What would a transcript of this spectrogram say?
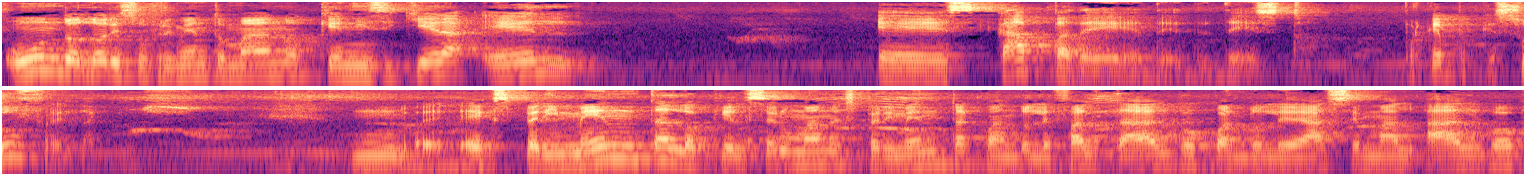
Un dolor y sufrimiento humano que ni siquiera Él escapa de, de esto. ¿Por qué? Porque sufre la experimenta lo que el ser humano experimenta cuando le falta algo, cuando le hace mal algo,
